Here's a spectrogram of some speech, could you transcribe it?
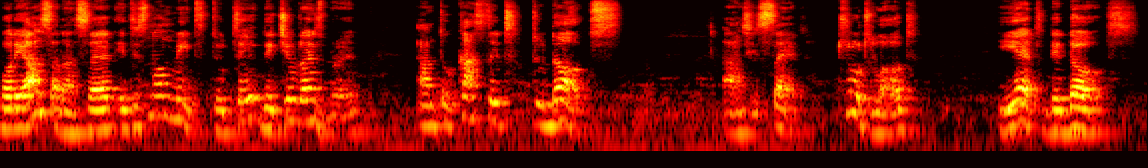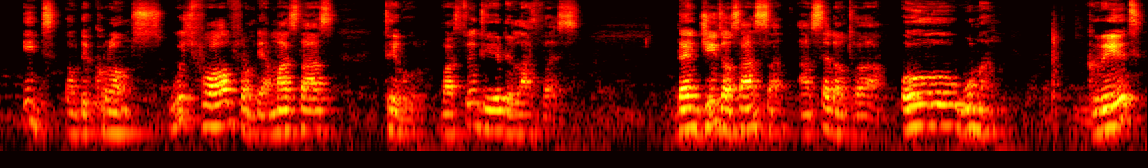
But he answered and said, It is not meet to take the children's bread and to cast it to dogs. And she said, Truth, Lord, yet the dogs eat of the crumbs which fall from their master's table. Verse 28, the last verse. Then Jesus answered and said unto her, O woman, great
